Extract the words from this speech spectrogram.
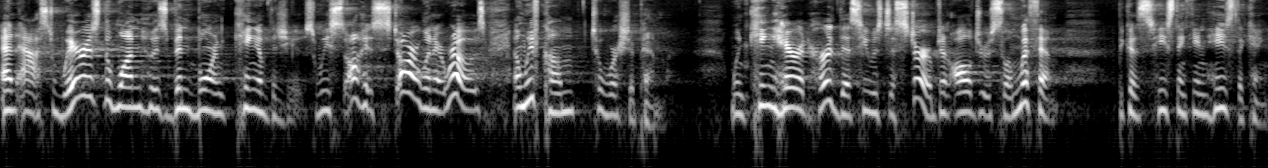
and asked, Where is the one who has been born king of the Jews? We saw his star when it rose, and we've come to worship him. When King Herod heard this, he was disturbed, and all Jerusalem with him, because he's thinking he's the king.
